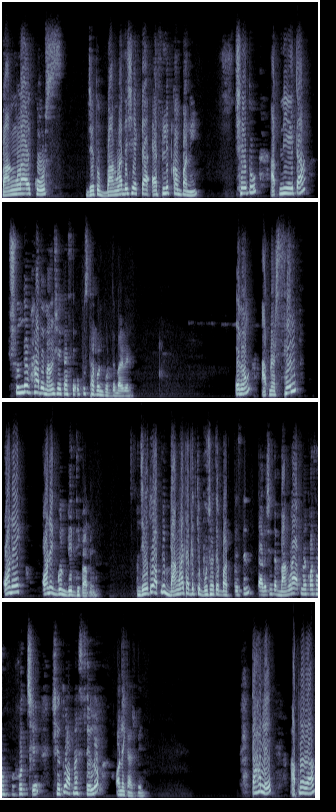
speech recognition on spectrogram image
বাংলায় কোর্স যেহেতু বাংলাদেশে একটা অ্যাফিলিয়েট কোম্পানি সেহেতু আপনি এটা সুন্দরভাবে মানুষের কাছে উপস্থাপন করতে পারবেন। এবং আপনার সেল অনেক অনেক গুণ বৃদ্ধি পাবে। যেহেতু আপনি বাংলায় তাদেরকে বোঝাতে পারতেছেন, তাদের সাথে বাংলায় আপনার কথা হচ্ছে, সেহেতু আপনার সেলও অনেক আসবে। তাহলে আপনারা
